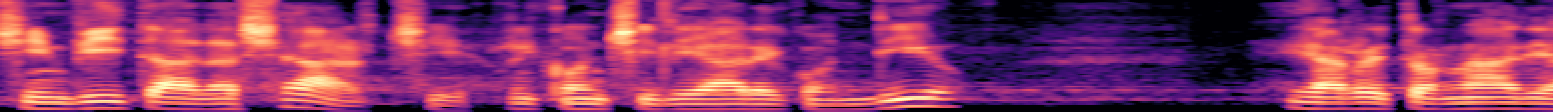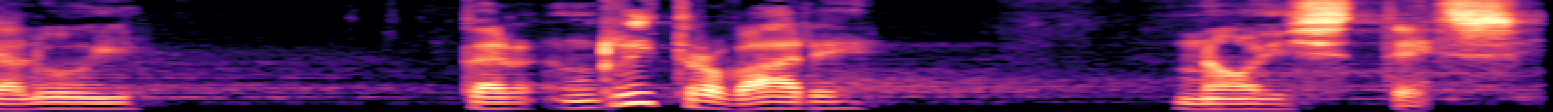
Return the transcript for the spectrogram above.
ci invita a lasciarci riconciliare con Dio e a ritornare a Lui per ritrovare noi stessi.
